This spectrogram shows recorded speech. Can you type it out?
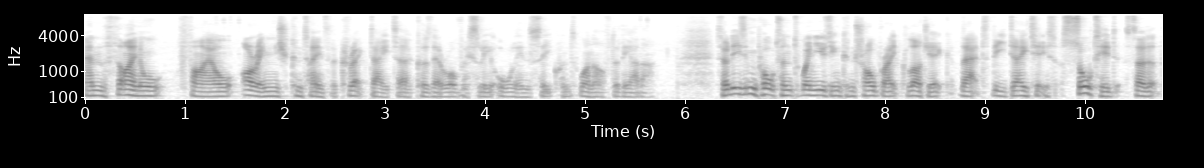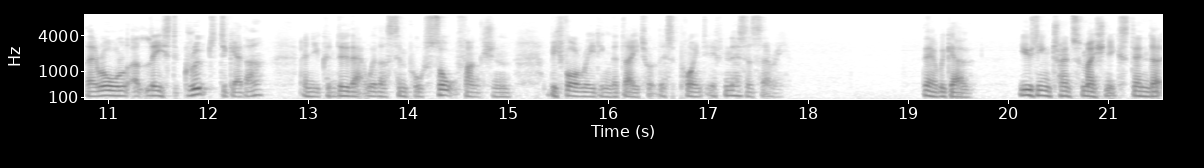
And the final file, orange, contains the correct data because they're obviously all in sequence one after the other. So it is important when using control break logic that the data is sorted so that they're all at least grouped together and you can do that with a simple sort function before reading the data at this point if necessary. There we go using transformation extender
